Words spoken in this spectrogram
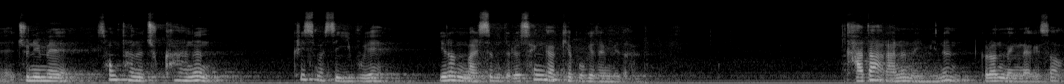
예, 주님의 성탄을 축하하는 크리스마스 이브에 이런 말씀들을 생각해 보게 됩니다. 가다라는 의미는 그런 맥락에서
